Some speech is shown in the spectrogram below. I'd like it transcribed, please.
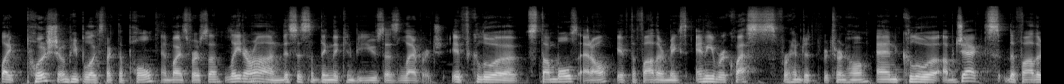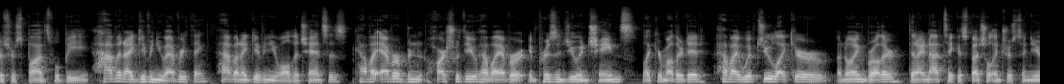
like push when people expect to pull, and vice versa. Later on, this is something that can be used as leverage. If Killua stumbles at all, if the father makes any requests for him to return home, and Killua objects, the father's response will be, "Haven't I given you everything? Haven't I given you all the chances? Have I ever been harsh with you? Have I ever imprisoned you in chains like your mother did? Have I whipped you like your annoying brother? Did I not take a special interest in you?"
